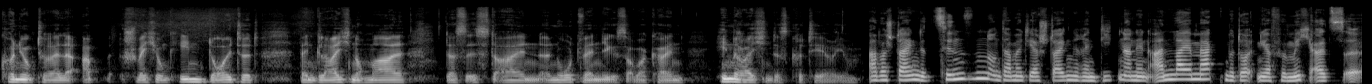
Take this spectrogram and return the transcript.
konjunkturelle Abschwächung hindeutet, wenngleich nochmal, das ist ein notwendiges, aber kein hinreichendes Kriterium. Aber steigende Zinsen und damit ja steigende Renditen an den Anleihemärkten bedeuten ja für mich als äh,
